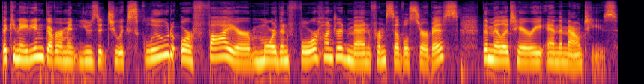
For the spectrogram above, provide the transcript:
The Canadian government used it to exclude or fire more than 400 men from civil service, the military, and the Mounties.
